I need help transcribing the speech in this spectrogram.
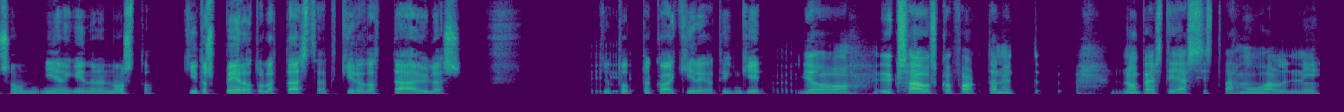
se on mielenkiintoinen nosto. Kiitos Pertulle tästä, että kirjoitat tämä ylös. Ja totta kai kirjoitinkin. Joo, yksi hauska fakta nyt nopeasti Ässistä vähän muualle, niin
